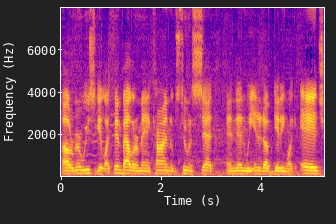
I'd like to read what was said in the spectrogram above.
Uh, remember, we used to get like Finn Balor and Mankind. It was two in a set and then we ended up getting like Edge,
